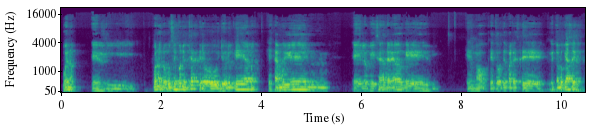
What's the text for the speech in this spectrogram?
bueno, el, bueno, lo puse por el chat, pero yo creo que, está muy bien eh, lo que dices atareado, que, que, no, que todo te parece, que todo lo que haces,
